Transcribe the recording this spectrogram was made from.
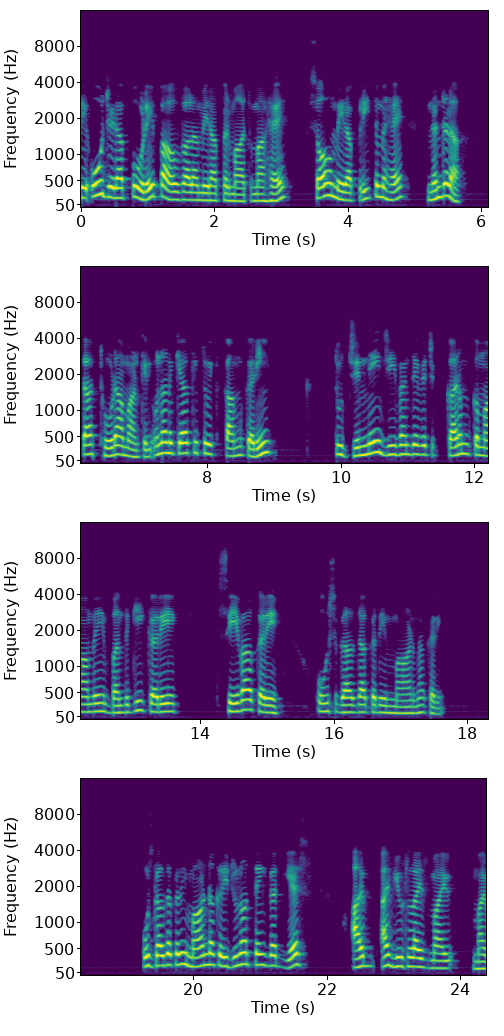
ਤੇ ਉਹ ਜਿਹੜਾ ਭੋਲੇ ਭਾਵ ਵਾਲਾ ਮੇਰਾ ਪਰਮਾਤਮਾ ਹੈ ਸੋ ਮੇਰਾ ਪ੍ਰੀਤਮ ਹੈ, ਨੰਡੜਾ, ਤਾਂ ਥੋੜਾ ਮਾਨ ਕਰੀ। ਉਹਨਾਂ ਨੇ ਕਿਹਾ ਕਿ ਤੂੰ ਇੱਕ ਕੰਮ ਕਰੀ, ਤੂੰ ਜਿੰਨੇ ਜੀਵਨ ਦੇ ਵਿੱਚ ਕਰਮ ਕਮਾਵੇਂ, ਬੰਦਗੀ ਕਰੇ, ਸੇਵਾ ਕਰੇ, ਉਸ ਗੱਲ ਦਾ ਕਦੇ ਮਾਣ ਨਾ ਕਰੀ। ਉਸ ਗੱਲ ਦਾ ਕਦੀ ਮਾਣ ਨਾ ਕਰੀ do not think that yes I I've utilised my my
